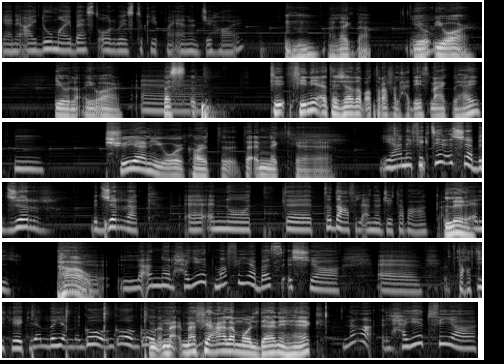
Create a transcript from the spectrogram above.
يعني اي دو ماي بيست اولويز تو كيب ماي انرجي هاي اي لايك ذات يو يو ار يو يو ار بس في فيني أتجاذب أطراف الحديث معك بهي mm. شو يعني you work hard تأنك آه، يعني في كتير أشياء بتجر بتجرك آه، إنه تضعف ال energy تبعك أو ليه؟ تقل. How آه، لأنه الحياة ما فيها بس أشياء آه، بتعطيك هيك يلا يلا جو جو جو ما, في عالم ولداني هيك؟ لا الحياة فيها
